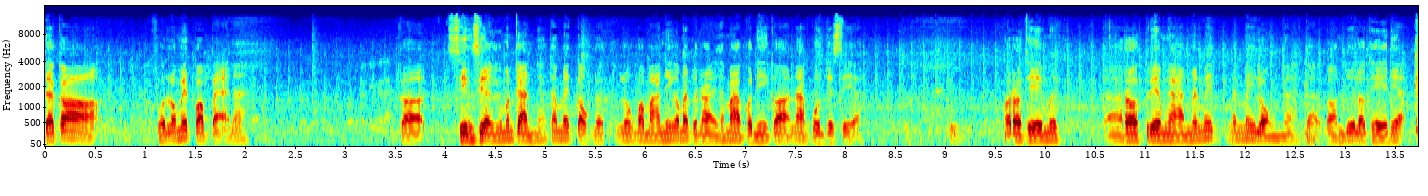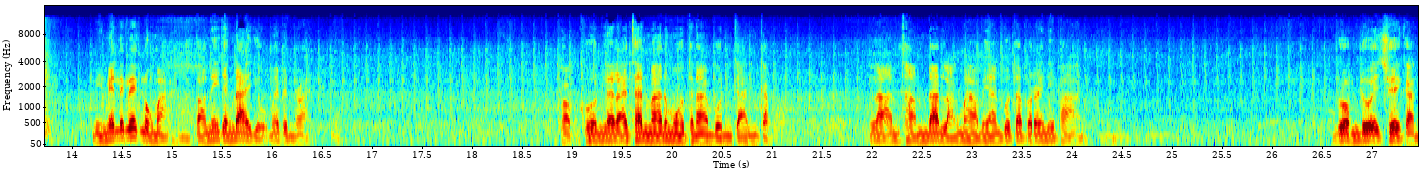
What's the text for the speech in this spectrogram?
แต่ก็ฝนลงเม็ดปอแปะนะ ก็เสี่ยงเสี่ยงๆอยู่เหมือนกันนะถ้าไม่ตกแล้วลงประมาณนี้ก็ไม่เป็นไร ถ้ามากกว่านี้ก็หน้าปูนจะเสีย เพราะเราเทเมื่อเราเตรียมงานมันไม่ มันไม่ลงนะ แต่ตอนที่เราเทเนี่ยมีเม็ดเล็ก ๆ ลงมานะตอนนี้ยังได้อยู่ไม่เป็นไรนะขอบคุณหลาย ๆ ท่านมาอนุโมทนาบุญกันกับลานธรรมด้านหลังมหาวิหารพุทธปรินิพพาน ร่วมด้วยช่วยกัน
